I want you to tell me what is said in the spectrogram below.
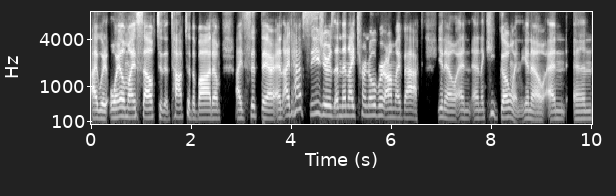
I would oil myself to the top to the bottom. I'd sit there and I'd have seizures and then I turn over on my back, you know, and and I keep going, you know, and and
